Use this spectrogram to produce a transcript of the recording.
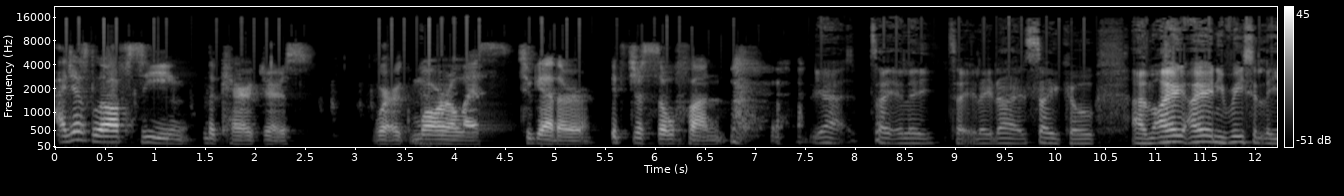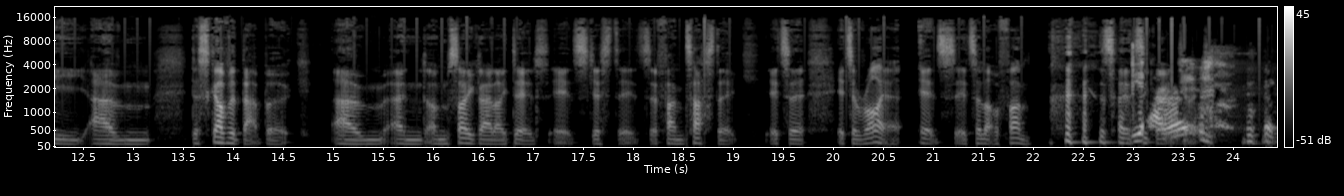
I just love seeing the characters work more or less together. It's just so fun. Yeah, totally, totally. No, it's so cool. Um, I I only recently um discovered that book, um, and I'm so glad I did. It's just it's a fantastic. It's a it's a riot. It's it's a lot of fun. so it's Yeah, a great choice. right?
